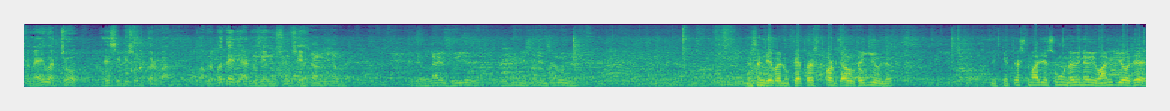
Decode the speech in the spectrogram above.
તમે આવ્યા જ છો. રેસીપી શૂટ કરવા. તો આપણે બતાવી દઈએ આજનું મેનુ શું છે. લાઈવ જોઈએ છે. સિઝન ચાલુ છે. ને સંજયભાઈનું કેટરસ પણ ચાલુ થઈ ગયું છે. કેટરસમાં આજે શું નવી નવી વાનગીઓ છે?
